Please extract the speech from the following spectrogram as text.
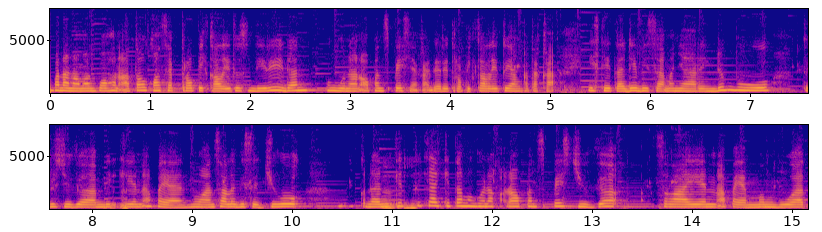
penanaman pohon atau konsep tropikal itu sendiri dan penggunaan open space ya kak. Dari tropikal itu yang kata kak Isti tadi bisa menyaring debu terus juga bikin apa ya nuansa lebih sejuk. Dan ketika kita menggunakan open space juga selain apa ya membuat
